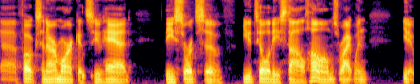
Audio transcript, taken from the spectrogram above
uh, folks in our markets who had these sorts of utility style homes, right? When you know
